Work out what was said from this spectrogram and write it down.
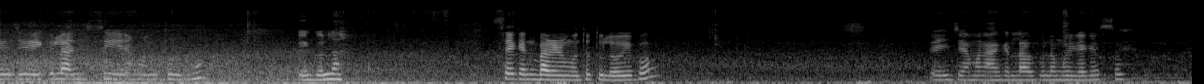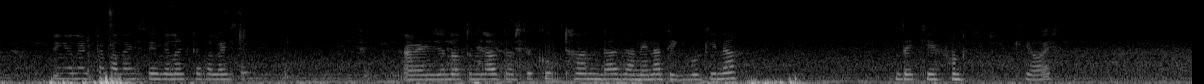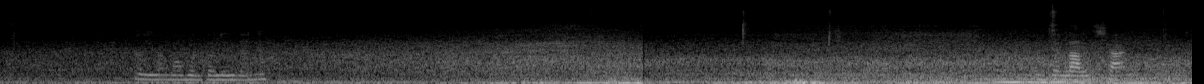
এই যে এগুলা আনছি এখন তুলবো। এগুলা? সেকেন্ড বারের মতো তুলে হইব। এই যে আমার আগের লাউগুলো মরে গেছে। এখানে একটা ফালাইছে এখানে একটা ফালাইছে। আর এই যে নতুন লাউ ধরছে খুব ঠান্ডা জানি না টিকবো কি না দেখি এখন কি হয়। আল্লাহ মোহাম্মদ ভালোই জানে। যে লাল শাক,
